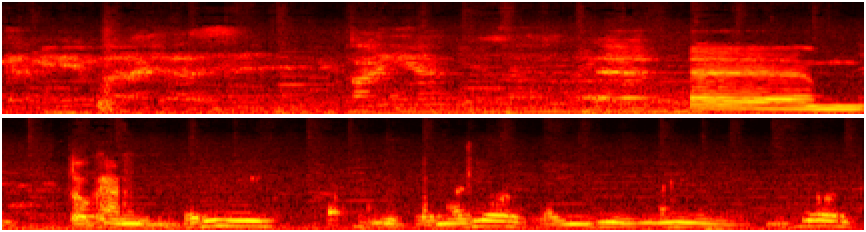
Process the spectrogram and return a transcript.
Terminé en España, eh, tocando Perú, pasando por Mallorca, viví en Mallorca,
